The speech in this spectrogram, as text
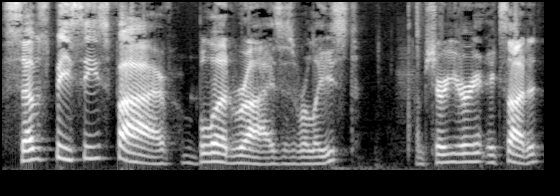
Subspecies 5 Blood Rise is released. I'm sure you're excited.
